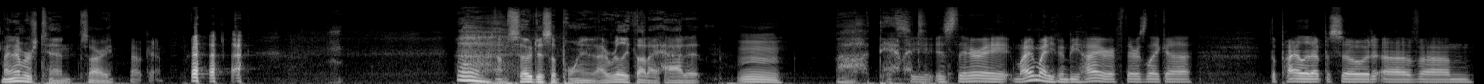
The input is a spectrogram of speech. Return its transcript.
My number's ten. Sorry, Okay. I'm so disappointed. I really thought I had it. Mm. Oh, damn Let's it. see, is there a? Mine might even be higher if there's like a, the pilot episode of um,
